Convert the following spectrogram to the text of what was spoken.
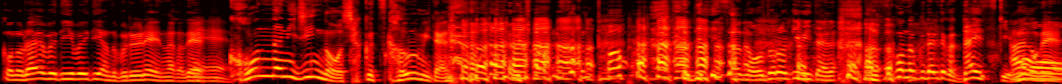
このライブ DVD& ブルーレイの中で、ええ。こんなにジンの尺使うみたいな 歌丸さんと D さんの驚きみたいなあそこのくだりとか大好き。もうね、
